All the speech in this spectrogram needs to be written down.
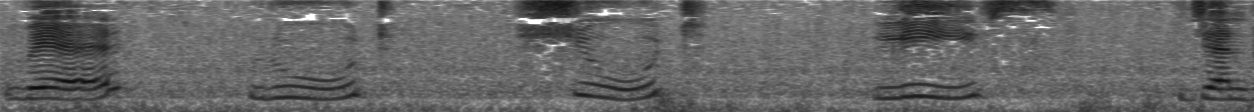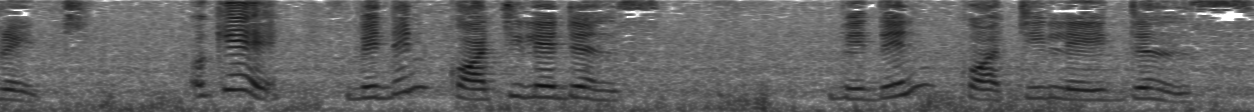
where root, shoot, leaves generate. Okay, within cotyledons, within cotyledons,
